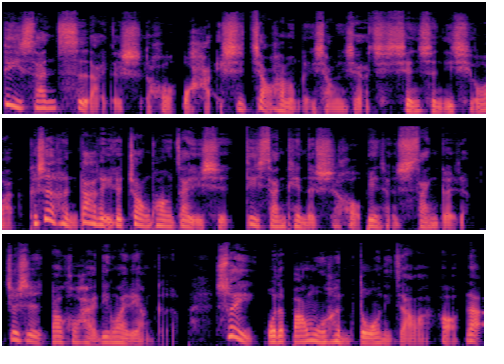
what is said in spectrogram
第三次来的时候，我还是叫他们跟小明先先生一起玩，可是很大的一个状况在于是第三天的时候变成三个人。就是包括还有另外两个，所以我的保姆很多，你知道吗？好，那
